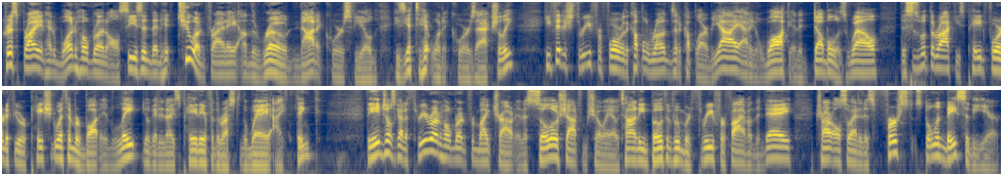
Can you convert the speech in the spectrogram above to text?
Kris Bryant had one home run all season, then hit two on Friday on the road, not at Coors Field. He's yet to hit one at Coors, actually. He finished three for four with a couple runs and a couple RBI, adding a walk and a double as well. This is what the Rockies paid for it. If you were patient with him or bought in late, you'll get a nice payday for the rest of the way, I think. The Angels got a three run home run from Mike Trout and a solo shot from Shohei Ohtani, both of whom were three for five on the day. Trout also added his first stolen base of the year.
